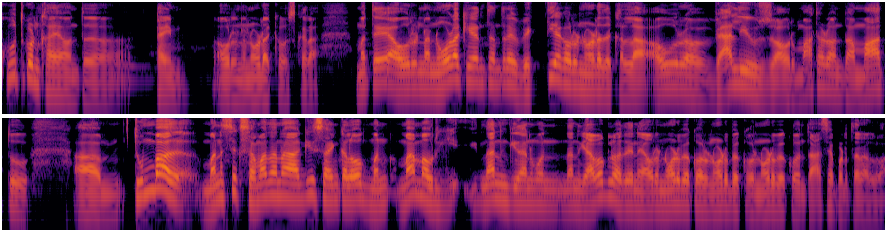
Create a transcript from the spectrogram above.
ಕೂತ್ಕೊಂಡು ಕಾಯೋವಂಥ ಟೈಮ್ ಅವ್ರನ್ನ ನೋಡೋಕ್ಕೋಸ್ಕರ. ಮತ್ತು ಅವ್ರನ್ನ ನೋಡೋಕ್ಕೆ ಅಂತಂದರೆ ವ್ಯಕ್ತಿಯಾಗಿ ಅವ್ರನ್ನ ನೋಡೋದಕ್ಕಲ್ಲ, ಅವರ ವ್ಯಾಲ್ಯೂಸ್ ಅವ್ರು ಮಾತಾಡೋವಂಥ ಮಾತು ತುಂಬ ಮನಸ್ಸಿಗೆ ಸಮಾಧಾನ ಆಗಿ ಸಾಯಂಕಾಲ ಹೋಗಿ ಮನ್, ಮ್ಯಾಮ್ ಅವ್ರಿಗೆ, ನನಗೆ, ನನಗೊಂದು, ನನಗೆ ಯಾವಾಗಲೂ ಅದೇನೆ, ಅವ್ರು ನೋಡಬೇಕು ಅವ್ರು ನೋಡಬೇಕು ಅವ್ರು ನೋಡಬೇಕು ಅಂತ ಆಸೆ ಪಡ್ತಾರಲ್ವ?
